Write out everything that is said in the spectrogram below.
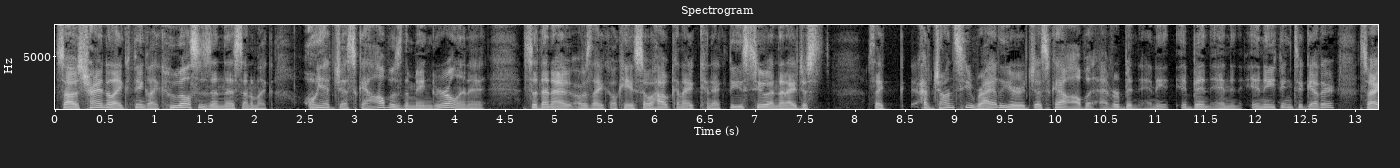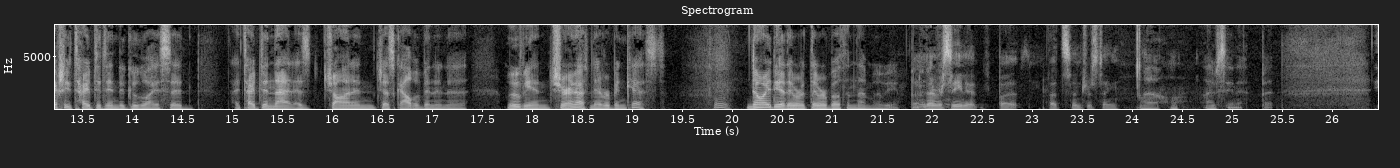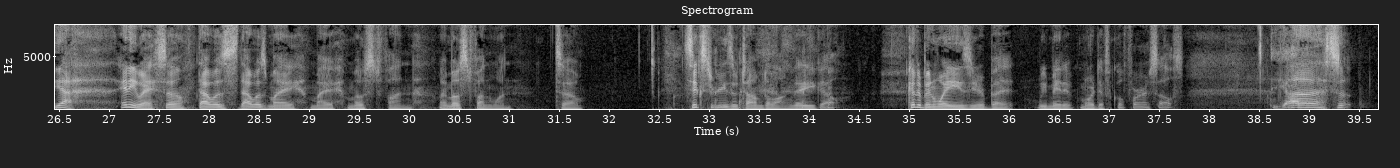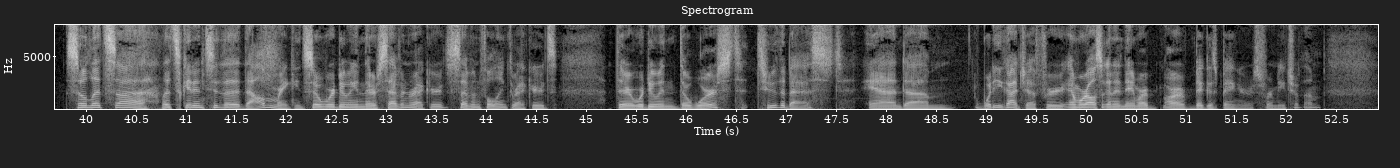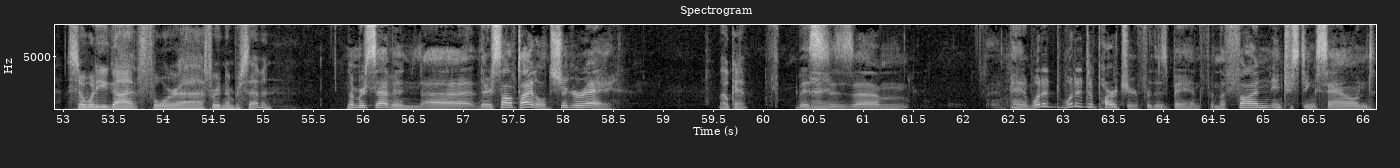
So I was trying to like think like who else is in this, and I'm like, oh yeah, Jessica Alba Alba's the main girl in it. So then I, I was like, okay, so how can I connect these two? And then I just was like, have John C. Reilly or Jessica Alba ever been any been in anything together? So I actually typed it into Google. I said, I typed in that as John and Jessica Alba been in a movie, and sure enough, never been kissed. Hmm. No idea they were they were both in that movie, but I've never seen it, but that's interesting. Oh, well, I've seen it, but yeah. Anyway, so that was that was my my most fun my most fun one. So six degrees of Tom DeLonge. There you go. Could have been way easier, but we made it more difficult for ourselves. You got it. Uh, so so let's uh let's get into the, the album ranking. So we're doing their seven records, seven full length records. There we're doing the worst to the best. And um, what do you got, Jeff? For, and we're also going to name our our biggest bangers from each of them. So what do you got for uh, for number seven? Number seven, uh, they're self-titled Sugar Ray. Okay. This right. is um, man, what a what a departure for this band from the fun, interesting sound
